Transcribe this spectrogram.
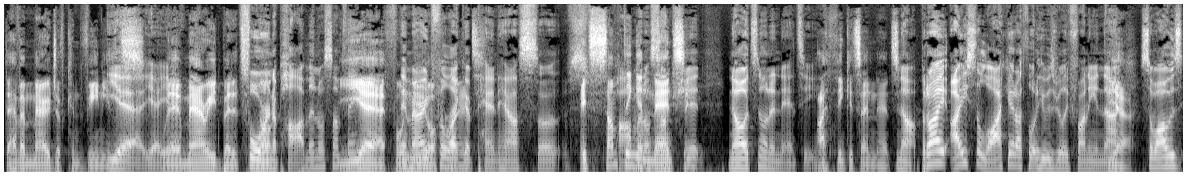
they have a marriage of convenience. Yeah, yeah, yeah. they're married, but it's For not, an apartment or something. Yeah, for they're New married York for like rent. a penthouse. Uh, s- It's something in or some Nancy. No, it's not a Nancy. I think it's in Nancy. No, but I, I used to like it. I thought he was really funny in that. Yeah. So I was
